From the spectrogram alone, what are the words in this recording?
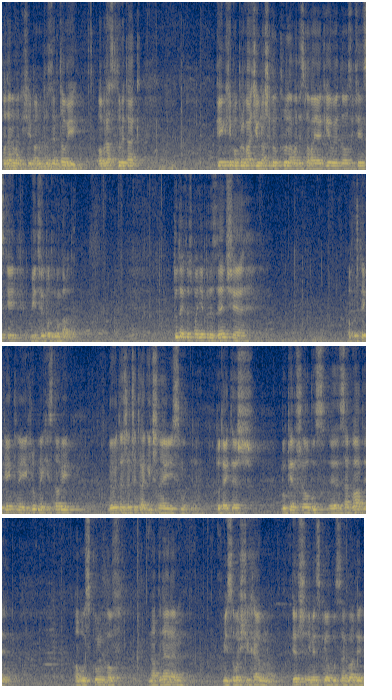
podarować dzisiaj panu prezydentowi. Obraz, który tak pięknie poprowadził naszego króla Władysława Jagieły do zwycięskiej bitwy pod Grunwaldem. Tutaj też, panie prezydencie, oprócz tej pięknej i chlubnej historii, były też rzeczy tragiczne i smutne. Tutaj też był pierwszy obóz e, zagłady, obóz Kulmhof nad Nerem w miejscowości Chełno. Pierwszy niemiecki obóz zagłady,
